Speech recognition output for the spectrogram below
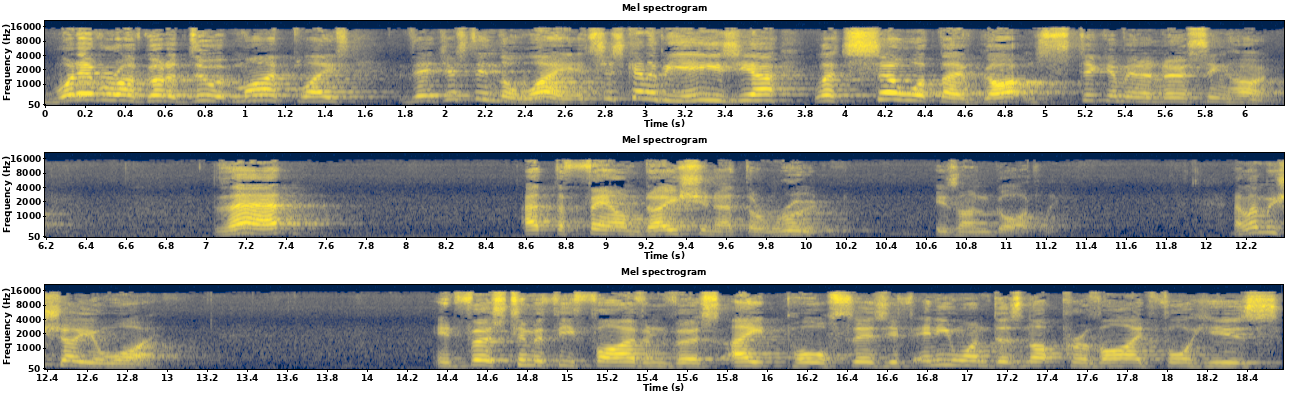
whatever I've got to do at my place, they're just in the way. It's just going to be easier. Let's sell what they've got and stick them in a nursing home. That, at the foundation, at the root, is ungodly. And let me show you why. In 1 Timothy 5 and verse 8, Paul says, If anyone does not provide for his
